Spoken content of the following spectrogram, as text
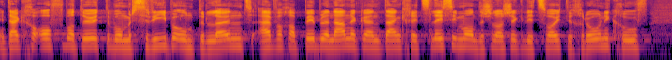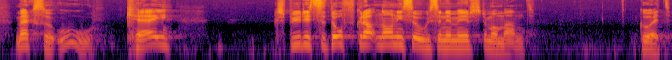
Ich denke oft mal dort, wo wir das Reiben unterlassen, einfach an die Bibel hingehen und denken, jetzt lese ich mal und dann du irgendwie die zweite Chronik auf, merkst so, uh, okay, ich spüre jetzt den Duft gerade noch nicht so aus im ersten Moment. Gut.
